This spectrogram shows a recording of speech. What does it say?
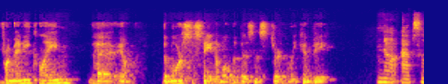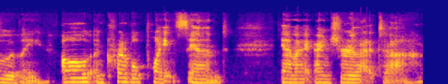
from any claim, the you know, the more sustainable the business certainly can be. No, absolutely. All incredible points, and and I, am sure that uh,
